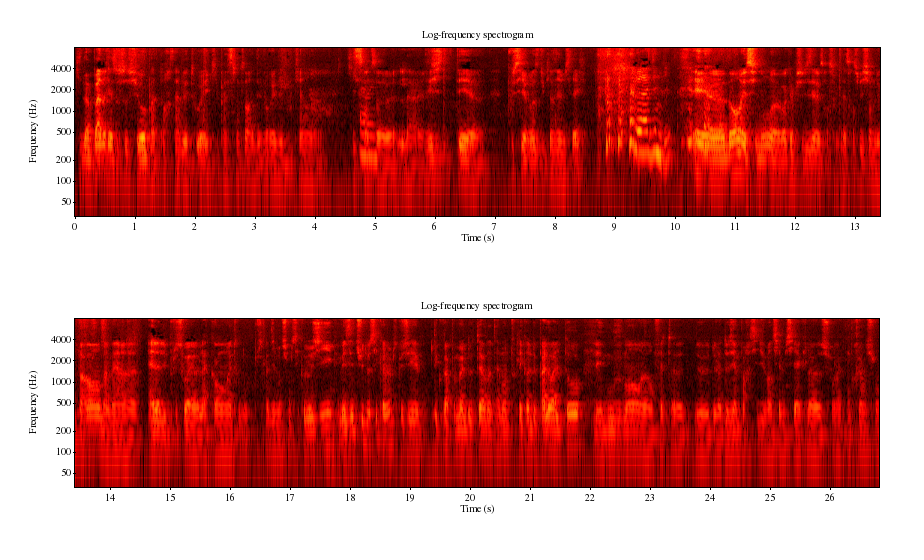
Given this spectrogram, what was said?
qui n'a pas de réseaux sociaux, pas de portable et tout, et qui passe son temps à dévorer des bouquins qui ah sentent la rigidité poussiéreuse du 15e siècle. le rêve d'une vie. Et euh, non, et sinon, euh, comme je te disais, la, transmission de mes parents, ma mère, euh, elle, elle est plus ouais, Lacan et tout, donc plus la dimension psychologique. Mes études aussi, quand même, parce que j'ai découvert pas mal d'auteurs, notamment toute l'école de Palo Alto, les mouvements en fait de, de, la deuxième partie du 20e siècle sur la compréhension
